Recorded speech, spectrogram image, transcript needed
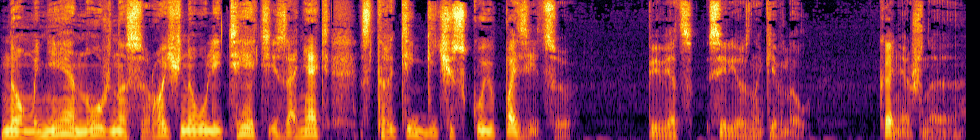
но мне нужно срочно улететь и занять стратегическую позицию. Певец серьезно кивнул. Конечно,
